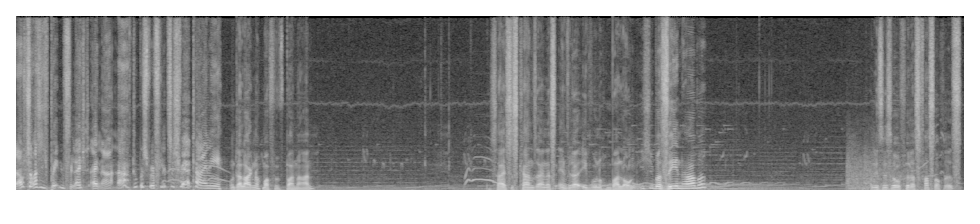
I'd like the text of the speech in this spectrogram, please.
Glaubst du, was ich bin? Vielleicht ein Adler? Du bist mir viel zu schwer, Tiny. Und da lagen noch mal fünf Bananen. Das heißt, es kann sein, dass entweder irgendwo noch ein Ballon ich übersehen habe. Und jetzt ist so für das Fass auch ist.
